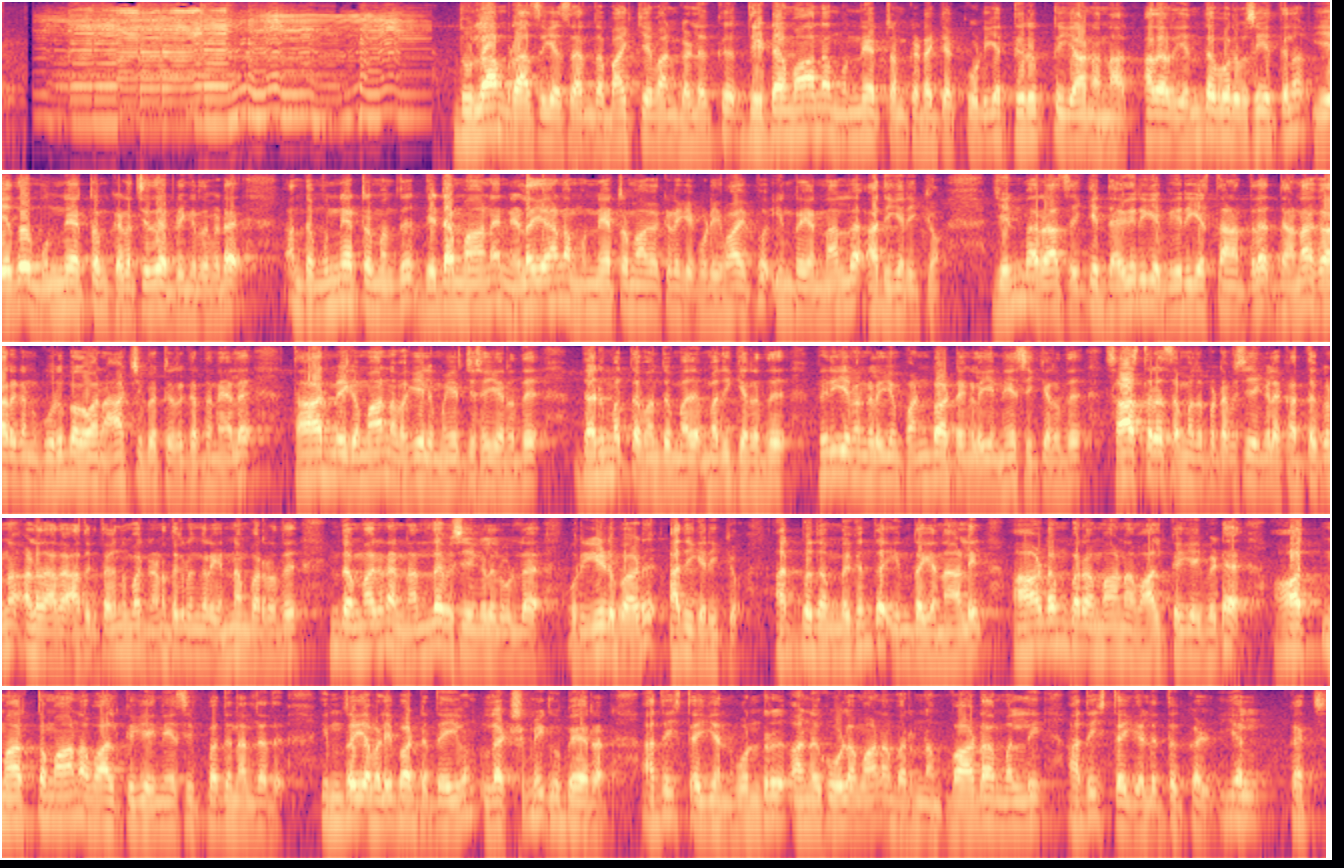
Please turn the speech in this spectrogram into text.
துலாம் ராசியை சேர்ந்த பாக்கியவான்களுக்கு திடமான முன்னேற்றம் கிடைக்கக்கூடிய திருப்தியான நாள். அதாவது எந்த ஒரு விஷயத்திலும் ஏதோ முன்னேற்றம் கிடைச்சது அப்படிங்கிறத விட அந்த முன்னேற்றம் வந்து திடமான நிலையான முன்னேற்றமாக கிடைக்கக்கூடிய வாய்ப்பு இன்றைய நாளில் அதிகரிக்கும். ஜென்ம ராசிக்கு தைரிய வீரிய ஸ்தானத்தில் தனகாரகன் குரு பகவான் ஆட்சி பெற்று இருக்கிறதுனால தார்மீகமான வகையில் முயற்சி செய்கிறது தர்மத்தை வந்து ம மதிக்கிறது பெரியவங்களையும் பண்பாட்டங்களையும் நேசிக்கிறது சாஸ்திர சம்மந்தப்பட்ட விஷயங்களை கற்றுக்கணும் அல்லது அதை அதுக்கு தகுந்த மாதிரி நடந்துக்கணுங்கிற எண்ணம் வர்றது இந்த மாதிரியான நல்ல விஷயம் விஷயங்களில் உள்ள ஒரு ஈடுபாடு அதிகரிக்கும். அற்புதம் மிகுந்த இன்றைய நாளில் ஆடம்பரமான வாழ்க்கையை விட ஆத்மார்த்தமான வாழ்க்கையை நேசிப்பது நல்லது. இன்றைய வழிபாட்டு தெய்வம் லக்ஷ்மி குபேரர். அதிர்ஷ்ட ஒன்று அனுகூலமான வர்ணம். வாடாமல்லி அதிர்ஷ்ட எழுத்துக்கள் எல் கச்.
